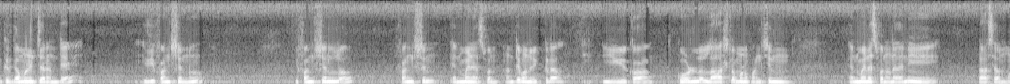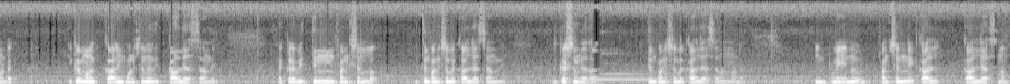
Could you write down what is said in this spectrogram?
ఇక్కడ గమనించారంటే ఇది ఫంక్షన్ ఈ ఫంక్షన్లో ఫంక్షన్ ఎన్ మైనస్ వన్ అంటే మనం ఇక్కడ ఈ యొక్క కోడ్లో లాస్ట్లో మన ఫంక్షన్ ఎన్ మైనస్ వన్ అనేది రాసామన్నమాట ఇక్కడ మనకు కాలింగ్ ఫంక్షన్ అనేది కాల్ చేస్తుంది. అక్కడ విత్ ఇన్ ఫంక్షన్లో విత్ ఇన్ ఫంక్షన్లో కాల్ చేస్తుంది. రికర్షన్ కదా విత్ ఇన్ ఫంక్షన్లో కాల్ చేస్తాను అనమాట ఇంక మెయిన్ ఫంక్షన్ని కాల్ కాల్ చేస్తున్నాం.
